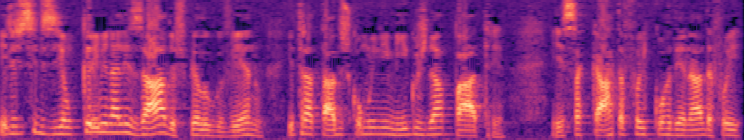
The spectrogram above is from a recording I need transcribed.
eles se diziam criminalizados pelo governo e tratados como inimigos da pátria. Essa carta foi coordenada, foi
